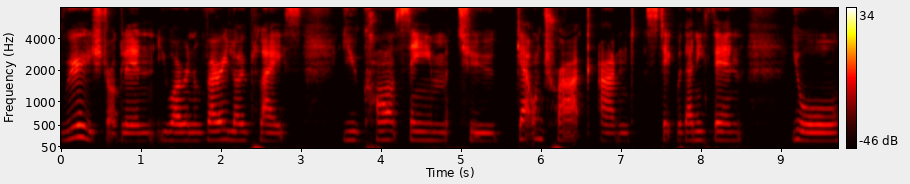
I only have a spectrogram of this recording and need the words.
really struggling, you are in a very low place, you can't seem to get on track and stick with anything, you're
